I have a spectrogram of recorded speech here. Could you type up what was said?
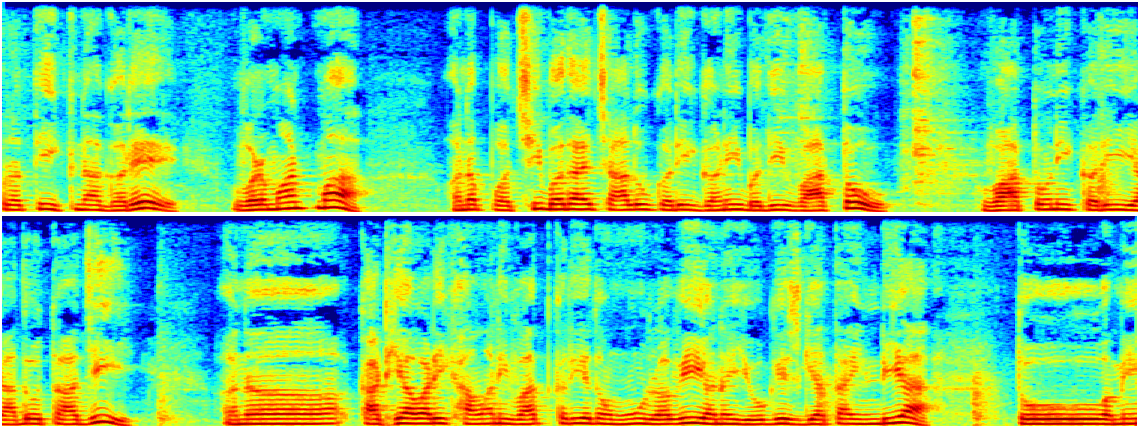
પ્રતીકના ઘરે વર્માન્ટમાં અને પછી બધાએ ચાલુ કરી ઘણી બધી વાતો. વાતોની કરી યાદો તાજી. અને કાઠિયાવાડી ખાવાની વાત કરીએ તો હું રવિ અને યોગેશ ગયા હતા ઇન્ડિયા, તો અમે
